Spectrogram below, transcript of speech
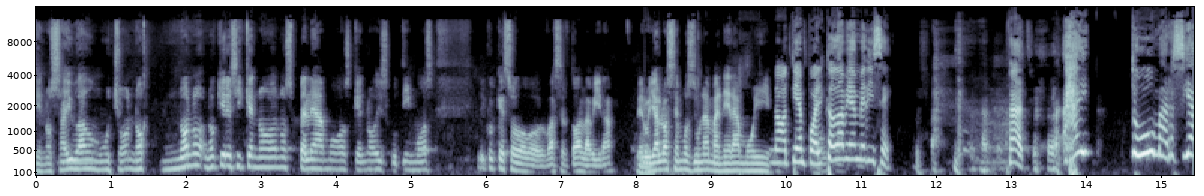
que nos ha ayudado mucho. No, no, no, no quiere decir que no nos peleamos, que no discutimos. Digo que eso va a ser toda la vida, pero ya lo hacemos de una manera muy... No, tiempo, él todavía me dice, ay, tú, Marcial.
